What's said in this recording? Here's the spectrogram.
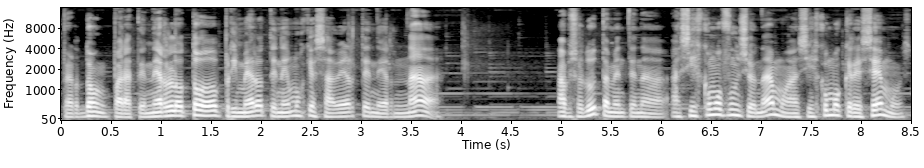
perdón, para tenerlo todo, primero tenemos que saber tener nada. Absolutamente nada. Así es como funcionamos, así es como crecemos.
